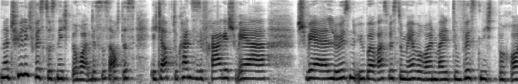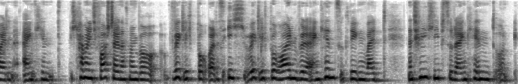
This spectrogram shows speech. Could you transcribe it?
natürlich wirst du es nicht bereuen. Das ist auch das, ich glaube, du kannst diese Frage schwer, schwer lösen über, was wirst du mehr bereuen, weil du wirst nicht bereuen, ein Kind. Ich kann mir nicht vorstellen, dass man wirklich, oder dass ich wirklich bereuen würde, ein Kind zu kriegen, weil natürlich liebst du dein Kind und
